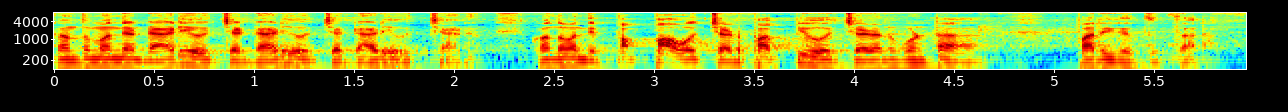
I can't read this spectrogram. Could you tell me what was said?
కొంతమంది డాడీ వచ్చాడు డాడీ వచ్చాడు డాడీ వచ్చాడు. కొంతమంది పప్పా వచ్చాడు పప్పి వచ్చాడు అనుకుంటా పరిగెత్తుతారు.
